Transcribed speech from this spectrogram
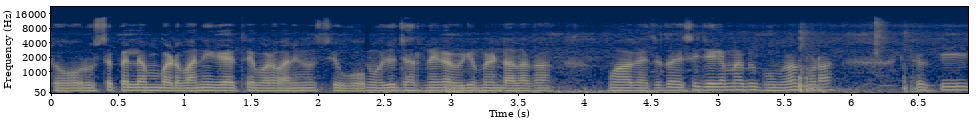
तो और उससे पहले हम बड़वानी गए थे, बड़वानी में उससे वो वो जो झरने का वीडियो मैंने डाला था, वहाँ गए थे। तो ऐसी जगह मैं अभी घूम रहा हूँ थोड़ा, क्योंकि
